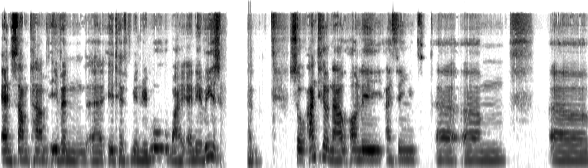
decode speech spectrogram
And sometimes even uh, it has been removed by any reason. So until now, only I think uh, um, uh,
